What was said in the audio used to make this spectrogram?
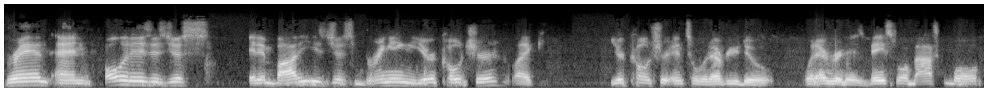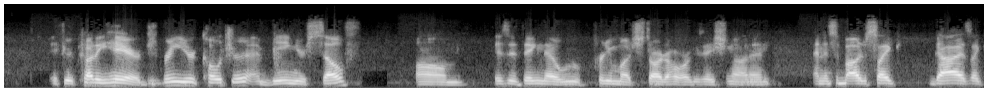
brand, and all it is is just it embodies just bringing your culture, like your culture into whatever you do, whatever it is baseball, basketball. If you're cutting hair, just bring your culture and being yourself um, is a thing that we pretty much start our organization on. And, and it's about just like guys like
